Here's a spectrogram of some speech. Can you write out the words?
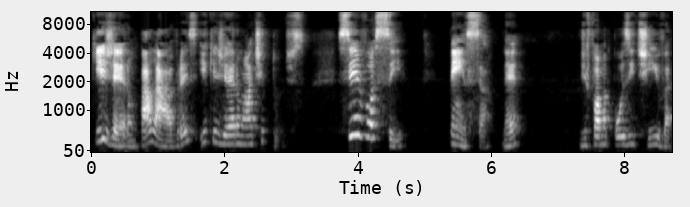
que geram palavras e que geram atitudes. Se você pensa, né, de forma positiva,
